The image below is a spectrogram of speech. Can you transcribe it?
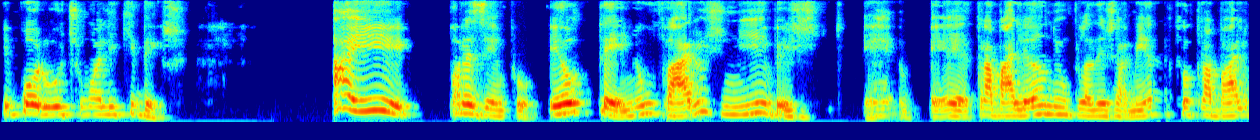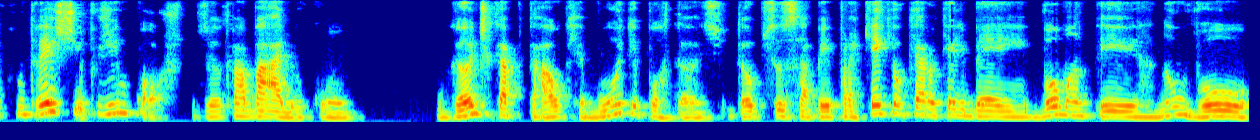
e, por último, a liquidez. Aí, por exemplo, eu tenho vários níveis é, é, trabalhando em um planejamento que eu trabalho com três tipos de impostos. Eu trabalho com o ganho de capital, que é muito importante. Então, eu preciso saber para que, que eu quero aquele bem, vou manter, não vou,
